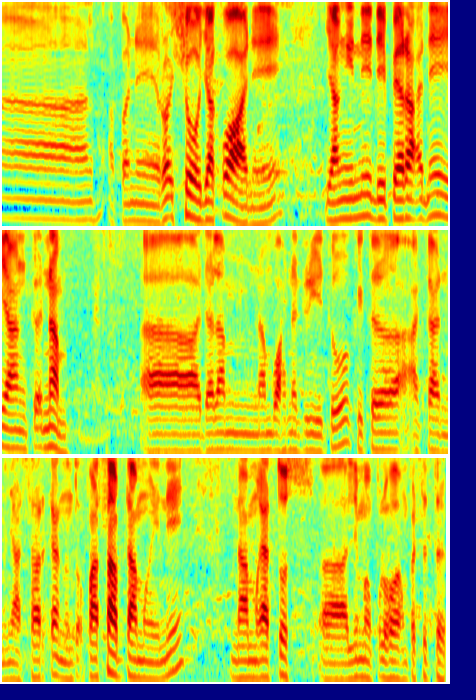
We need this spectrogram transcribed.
uh, apa ni roadshow Jakwa ni yang ini di Perak ni yang keenam. Uh, dalam enam buah negeri itu kita akan menyasarkan untuk fasa pertama ini 650 uh, orang peserta.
